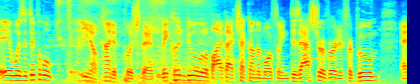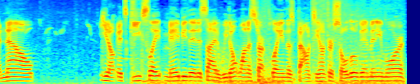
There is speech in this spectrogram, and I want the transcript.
it was a difficult, you know, kind of push there. They couldn't do a little buyback check on the Morphling. Disaster averted for Boom, and now, you know, it's Geek Slate. Maybe they decide we don't want to start playing this Bounty Hunter solo game anymore.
